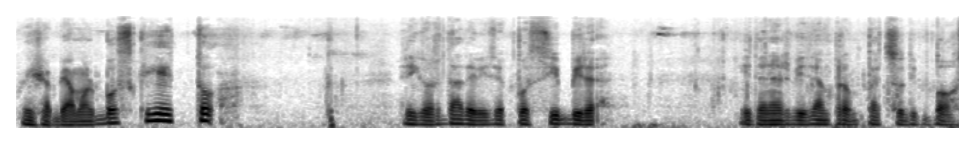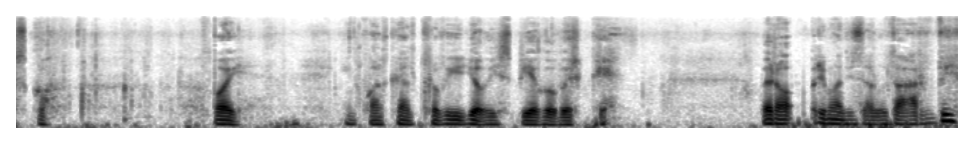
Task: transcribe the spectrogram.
Qui abbiamo il boschetto ricordatevi se possibile di tenervi sempre un pezzo di bosco poi in qualche altro video vi spiego perché però prima di salutarvi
